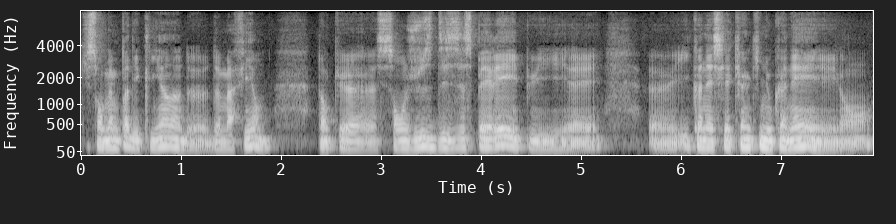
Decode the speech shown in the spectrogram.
qui sont même pas des clients de, de ma firme. Donc, euh, ils sont juste désespérés et puis euh, ils connaissent quelqu'un qui nous connaît. Et on...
